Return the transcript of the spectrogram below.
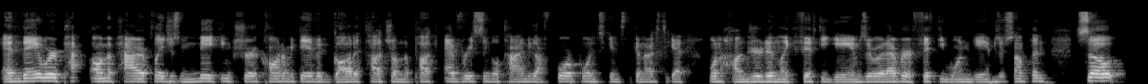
and they were pa- on the power play just making sure Connor McDavid got a touch on the puck every single time. He got four points against the Canucks to get 150 games or whatever, 51 games or something. So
